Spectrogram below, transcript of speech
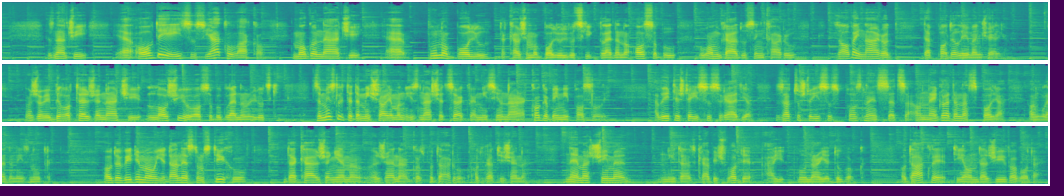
Znači, e, ovde je Isus jako lako mogao naći e, puno bolju, da kažemo bolju ljudski gledano osobu u ovom gradu Sinkaru za ovaj narod da podeli evanđelje. Možda bi bilo teže naći lošiju osobu gledano ljudski, Zamislite da mi šaljemo iz naše crkve misionara, koga bi mi poslali? A vidite što je Isus radio, zato što Isus poznaje srca, on ne gleda nas polja, on gleda na iznutra. Ovde vidimo u 11. stihu da kaže njema žena, gospodaru, odvrati žena, nemaš čime ni da zgrabiš vode, a bunar je dubok. Odakle ti onda živa voda?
